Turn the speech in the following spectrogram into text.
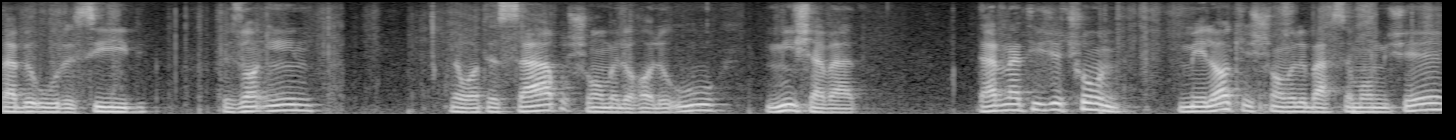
و به او رسید. لذا این روایت سب شامل حال او می شود در نتیجه چون ملاک شامل بحث ما میشه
